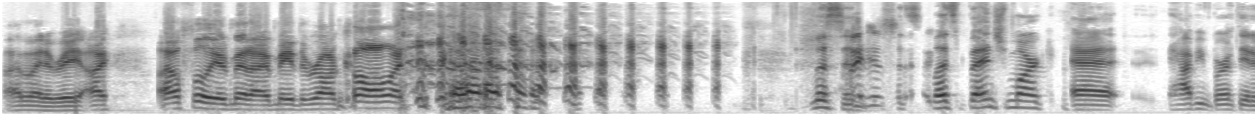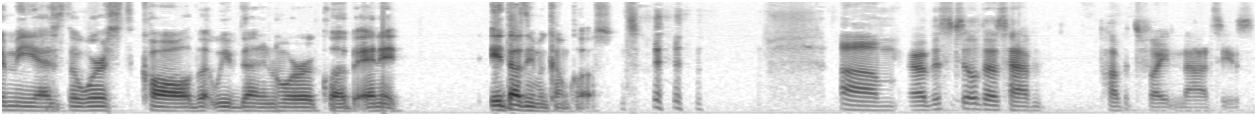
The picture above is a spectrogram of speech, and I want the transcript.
I might have. Ra- I I'll fully admit I made the wrong call. Listen, just- let's, let's benchmark at "Happy Birthday to Me" as the worst call that we've done in Horror Club, and it it doesn't even come close. Um, uh, this still does have puppets fighting Nazis.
